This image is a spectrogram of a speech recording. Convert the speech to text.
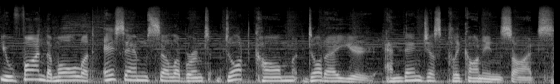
You'll find them all at smcelebrant.com.au and then just click on Insights.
